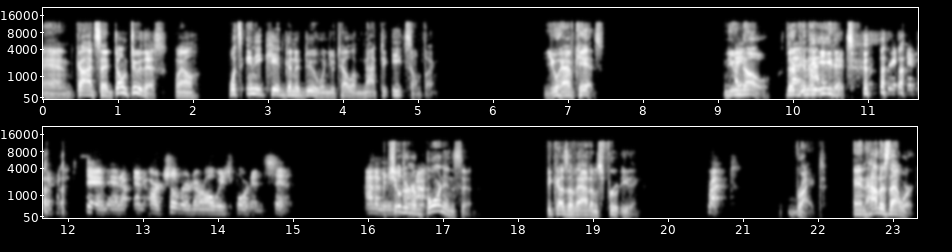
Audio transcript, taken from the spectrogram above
And God said, don't do this. Well, what's any kid going to do when you tell them not to eat something? You have kids. You I- know they're going to eat it. Created without sin, and and our children are always born in sin. Adam and Children are not born in sin because of Adam's fruit eating. Right. Right. And how does that work?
